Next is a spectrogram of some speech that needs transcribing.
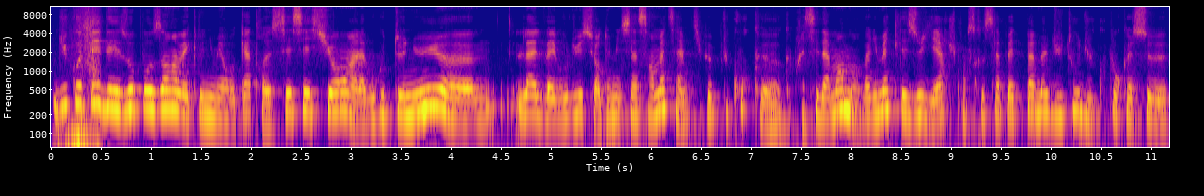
Du côté des opposants avec le numéro 4, Sécession, elle a beaucoup de tenue. là, elle va évoluer sur 2500 mètres, c'est un petit peu plus court que, précédemment, mais on va lui mettre les œillères. Je pense que ça peut être pas mal du tout, du coup, pour qu'elle se,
